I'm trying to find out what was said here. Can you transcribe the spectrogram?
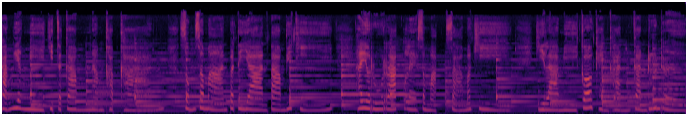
ทั้งยังมีกิจกรรมนำขับขาน สมสมานปฏิญาณตามวิถี ให้รู้รักและสมัครสามัคคี กีฬามีก็แข่งขันกันรื่นเริง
